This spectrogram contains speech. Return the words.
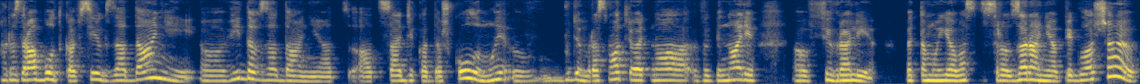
разработка всех заданий, э, видов заданий от, от садика до школы мы э, будем рассматривать на вебинаре э, в феврале. Поэтому я вас заранее приглашаю.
